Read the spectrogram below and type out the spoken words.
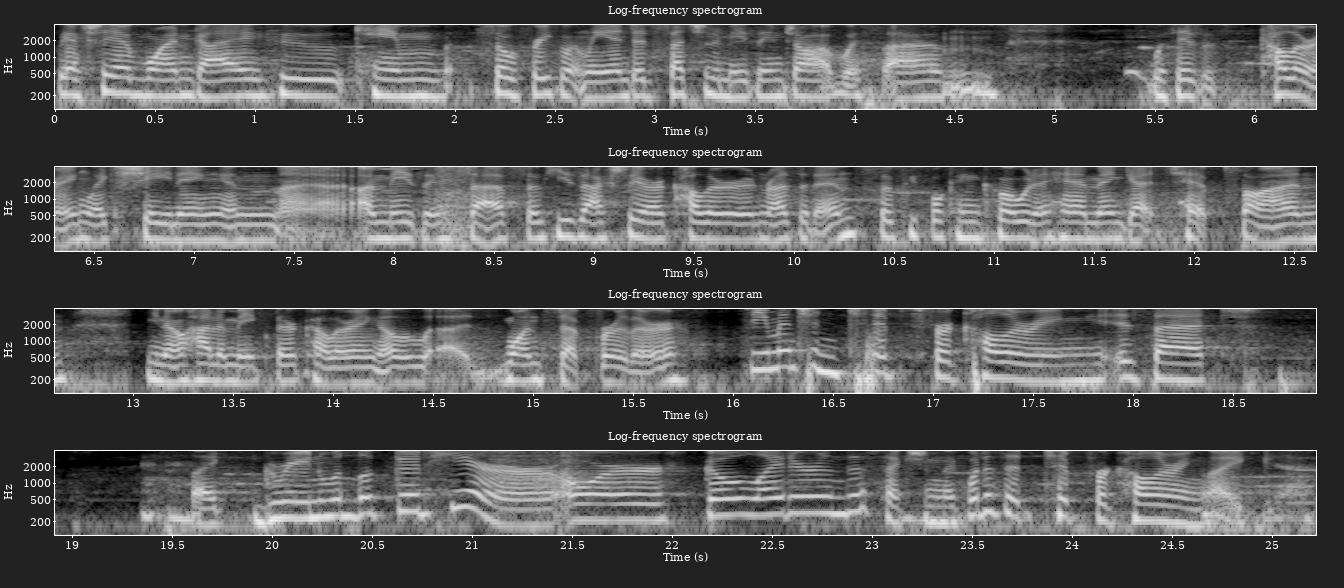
we actually have one guy who came so frequently and did such an amazing job with. Um, with his coloring, like shading and uh, amazing stuff. So he's actually our color in residence. So people can go to him and get tips on, you know, how to make their coloring a, a, one step further. So you mentioned tips for coloring. Is that like green would look good here, or go lighter in this section? Like, what is a tip for coloring like? Yeah.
